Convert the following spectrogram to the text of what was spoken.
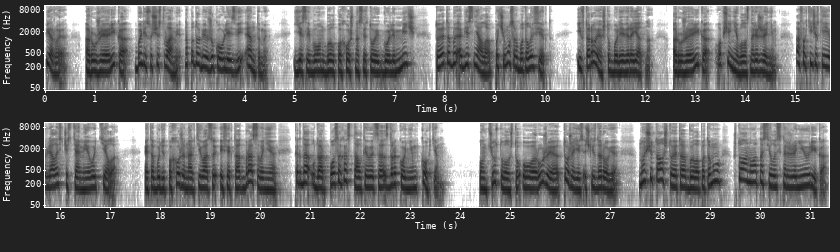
Первое. Оружие Рика были существами, наподобие жуков лезвий Энтемы. Если бы он был похож на святой голем-меч, то это бы объясняло, почему сработал эффект. И второе, что более вероятно, оружие Рика вообще не было снаряжением – а фактически являлась частями его тела. Это будет похоже на активацию эффекта отбрасывания, когда удар посоха сталкивается с драконьим когтем. Он чувствовал, что у оружия тоже есть очки здоровья, но считал, что это было потому, что оно относилось к снаряжению Рика.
